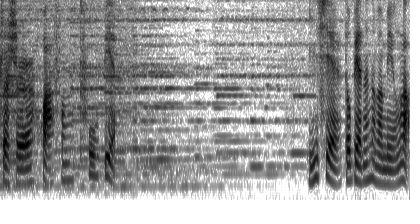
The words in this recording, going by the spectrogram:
这时，画风突变，一切都变得那么明朗，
